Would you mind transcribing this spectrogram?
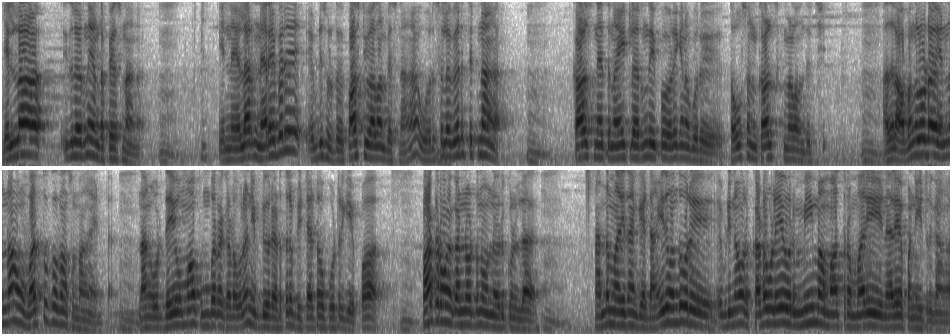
எல்லா இதுல இருந்து என்கிட்ட பேசுனாங்க. என்ன எல்லாரும் நிறைய பேர் எப்படி சொல்றது பாசிட்டிவா தான் பேசுனாங்க. ஒரு சில பேர் திட்டினாங்க. கால்ஸ் நேற்று நைட்ல இருந்து இப்போ வரைக்கும் எனக்கு ஒரு தௌசண்ட் கால்ஸ்க்கு மேல வந்துருச்சு. அதுல அவங்களோட என்னன்னா அவங்க வருத்தத்தை தான் சொன்னாங்க என்கிட்ட. நாங்க ஒரு தெய்வமா கும்பிட்ற கடவுளை இப்படி ஒரு இடத்துல இப்படி டேட்டோ போட்டிருக்கேப்பா பாக்குறவங்க கண்ணோட்டம்னு ஒண்ணு இருக்கும்ல. அந்த மாதிரி தான் கேட்டாங்க. இது வந்து ஒரு எப்படின்னா ஒரு கடவுளையே ஒரு மீமா மாத்துற மாதிரி நிறைய பண்ணிட்டு இருக்காங்க.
